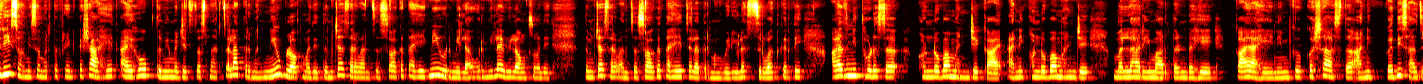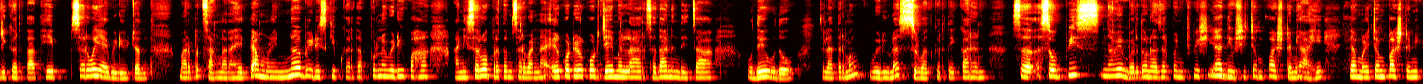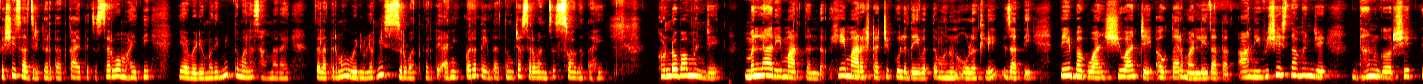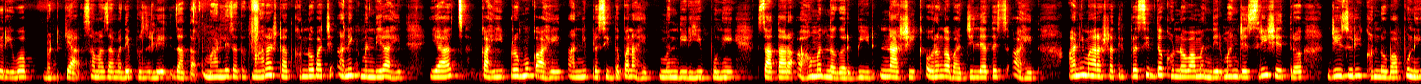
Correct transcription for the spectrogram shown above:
Shri Swami Samarth friend कशा आहेत? I hope तुम्ही मजेतच असणार. चला तर मग न्यू ब्लॉगमध्ये तुमच्या सर्वांचं स्वागत आहे. मी उर्मिला उर्मिला विलॉंग्समध्ये तुमच्या सर्वांचं स्वागत आहे. चला तर मग व्हिडिओला सुरुवात करते. आज मी थोडंसं खंडोबा म्हणजे काय आणि खंडोबा म्हणजे मल्हारी मार्तंड हे काय आहे? नेमकं कसं असतं आणि कधी साजरी करतात? हे सर्व या व्हिडिओच्या मार्फत सांगणार आहे. त्यामुळे न व्हिडिओ स्किप करता पूर्ण व्हिडिओ पहा आणि सर्वप्रथम सर्वांना एळकोट एळकोट जय मल्हार सदानंदेचा उदय उदो. चला तर मग व्हिडिओला सुरुवात करते. कारण स सव्वीस नोव्हेंबर दोन हजार पंचवीस या दिवशी चंपाष्टमी आहे. त्यामुळे चंपाष्टमी कशी साजरी करतात काय त्याचं सर्व माहिती या व्हिडिओमध्ये मी तुम्हाला सांगणार आहे. चला तर मग व्हिडिओला मी सुरुवात करते आणि परत एकदा तुमच्या सर्वांचं स्वागत आहे. खंडोबा म्हणजे मल्हारी मार्तंड हे महाराष्ट्राचे कुलदैवत म्हणून ओळखले जाते. ते भगवान शिवाचे अवतार मानले जातात आणि विशेषतः म्हणजे धनगर शेतकरी व भटक्या समाजामध्ये पूजले जातात. मानले जातात. महाराष्ट्रात खंडोबाचे अनेक मंदिरं आहेत. याच काही प्रमुख आहेत आणि प्रसिद्ध पण आहेत. मंदिर ही पुणे सातारा अहमदनगर बीड नाशिक औरंगाबाद जिल्ह्यातच आहेत. आणि महाराष्ट्रातील प्रसिद्ध खंडोबा मंदिर म्हणजे श्री क्षेत्र जेजुरी खंडोबा पुणे.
